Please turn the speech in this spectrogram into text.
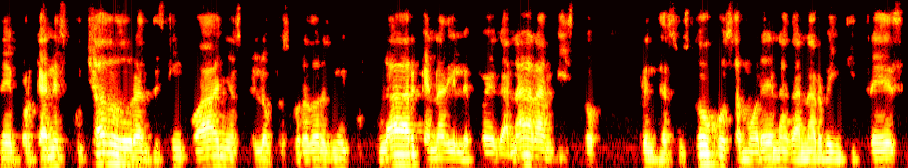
eh, porque han escuchado durante cinco años que López Obrador es muy popular, que a nadie le puede ganar, han visto frente a sus ojos a Morena ganar 23,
